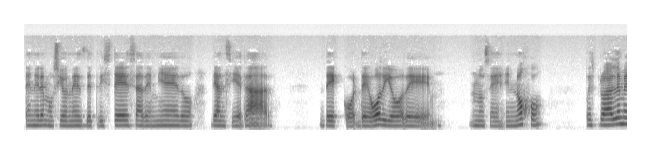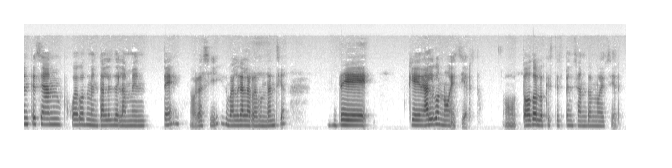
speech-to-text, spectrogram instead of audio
tener emociones de tristeza, de miedo, de ansiedad, de, de odio, de, no sé, enojo, pues probablemente sean juegos mentales de la mente ahora sí, valga la redundancia, de que algo no es cierto o todo lo que estés pensando no es cierto.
